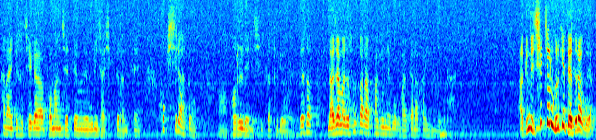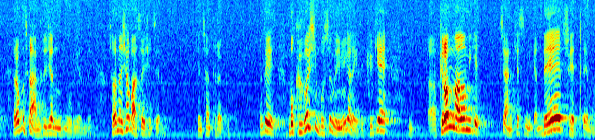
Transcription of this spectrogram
하나님께서 제가 범한 죄 때문에 우리 자식들한테 혹시라도 어, 벌을 내리실까 두려워해요. 그래서 나자마자 손가락 확인해보고 발가락 확인해보고 다. 아 근데 실제로 그렇게 되더라고요. 여러분들은 안 그러셨는지 모르겠는데 저는 쉬어봤어요 실제로. 괜찮더라고요. 근데 뭐 그것이 무슨 의미가 되겠어요? 그게 어, 그런 마음이겠지 않겠습니까? 내 죄 때문에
